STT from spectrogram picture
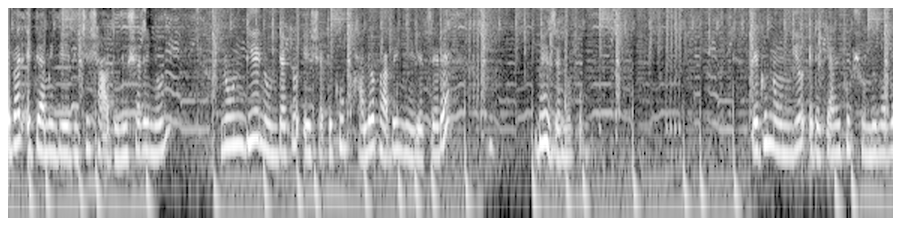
এবার এতে আমি দিয়ে দিচ্ছি স্বাদ অনুসারে নুন। নুন দিয়ে নুনটাকেও এর সাথে খুব ভালোভাবে নেড়ে চেড়ে ভেজে নেব। দেখুন, নুন দিয়েও এটাকে আমি খুব সুন্দরভাবে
